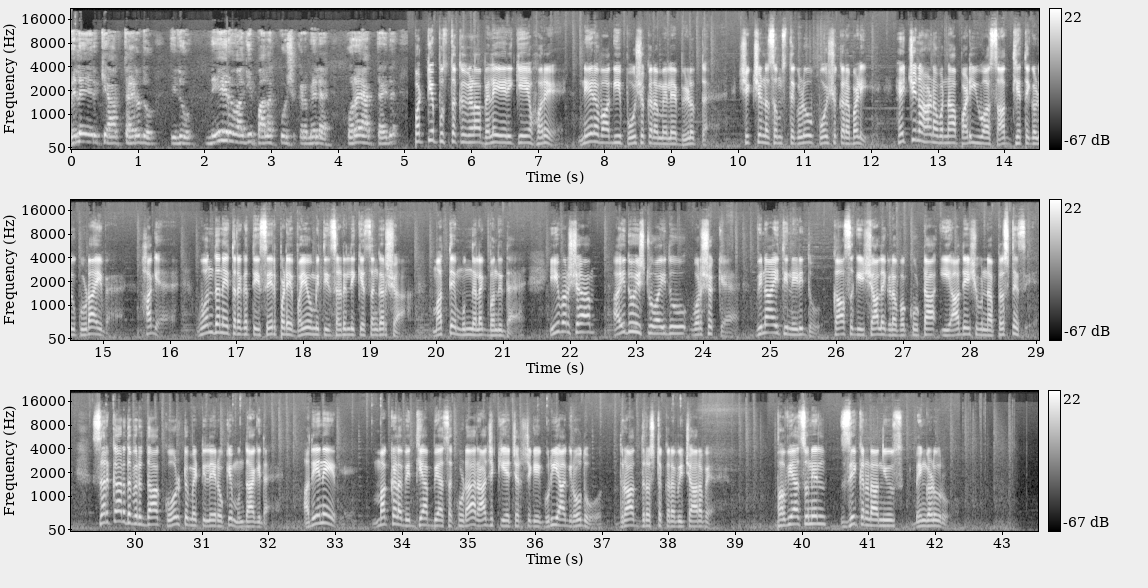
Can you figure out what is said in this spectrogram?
ಬೆಲೆ ಏರಿಕೆ ಆಗ್ತಾ ಇರೋದು, ಇದು ನೇರವಾಗಿ ಪಾಲಕ ಪೋಷಕರ ಮೇಲೆ ಹೊರೆ ಆಗ್ತಾ ಇದೆ. ಪಠ್ಯಪುಸ್ತಕಗಳ ಬೆಲೆ ಏರಿಕೆಯ ಹೊರೆ ನೇರವಾಗಿ ಪೋಷಕರ ಮೇಲೆ ಬೀಳುತ್ತೆ. ಶಿಕ್ಷಣ ಸಂಸ್ಥೆಗಳು ಪೋಷಕರ ಬಳಿ ಹೆಚ್ಚಿನ ಹಣವನ್ನು ಪಡೆಯುವ ಸಾಧ್ಯತೆಗಳು ಕೂಡ ಇವೆ. ಹಾಗೆ ಒಂದನೇ ತರಗತಿ ಸೇರ್ಪಡೆ ವಯೋಮಿತಿ ಸಡಿಲಿಕೆ ಸಂಘರ್ಷ ಮತ್ತೆ ಮುನ್ನೆಲೆಗೆ ಬಂದಿದೆ. ಈ ವರ್ಷ ಐದು ಇಷ್ಟು ಐದು ವರ್ಷಕ್ಕೆ ವಿನಾಯಿತಿ ನೀಡಿದ್ದು ಖಾಸಗಿ ಶಾಲೆಗಳ ಒಕ್ಕೂಟ ಈ ಆದೇಶವನ್ನು ಪ್ರಶ್ನಿಸಿ ಸರ್ಕಾರದ ವಿರುದ್ಧ ಕೋರ್ಟ್ ಮೆಟ್ಟಿಲೇರೋಕೆ ಮುಂದಾಗಿದೆ. ಅದೇನೇ ಇರಲಿ ಮಕ್ಕಳ ವಿದ್ಯಾಭ್ಯಾಸ ಕೂಡ ರಾಜಕೀಯ ಚರ್ಚೆಗೆ ಗುರಿಯಾಗಿರೋದು ದುರಾದೃಷ್ಟಕರ ವಿಚಾರವೇ. Bhavya Sunil Zee Kannada news Bengaluru.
